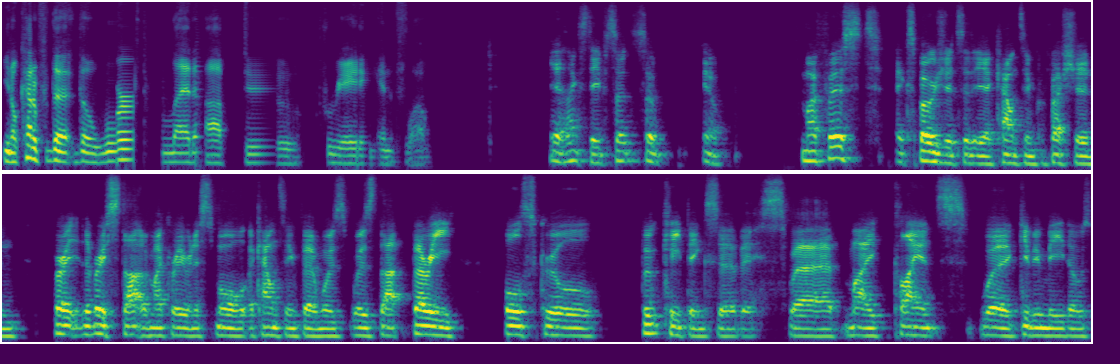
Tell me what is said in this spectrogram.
you know, kind of the the work led up to creating inflo. Yeah, thanks, Steve. So so you know, my first exposure to the accounting profession, very the very start of my career in a small accounting firm was was that very old school bookkeeping service where my clients were giving me those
